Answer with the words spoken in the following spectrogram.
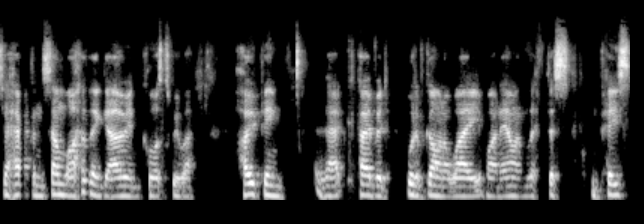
to happen some while ago. And of course, we were hoping that COVID would have gone away by now and left us in peace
